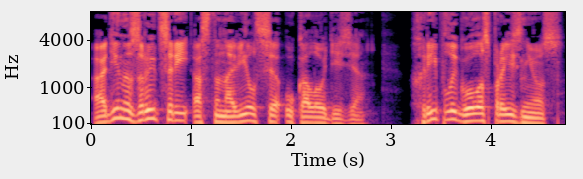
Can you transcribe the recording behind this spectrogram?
Один из рыцарей остановился у колодезя. Хриплый голос произнес.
